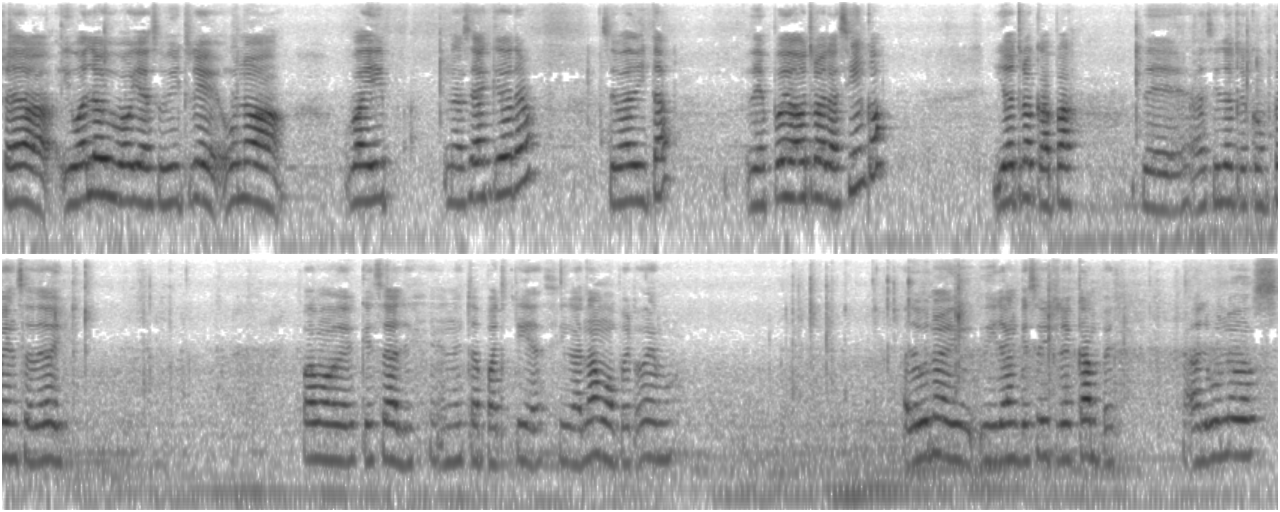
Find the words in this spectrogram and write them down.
Ya, igual hoy voy a subir tres. Uno va a ir no sé a qué hora. Se va a editar. Después otro a las 5. Y otro capaz. De así la recompensa de hoy. Vamos a ver qué sale en esta partida. Si ganamos o perdemos. Algunos dirán que soy tres camper. Algunos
